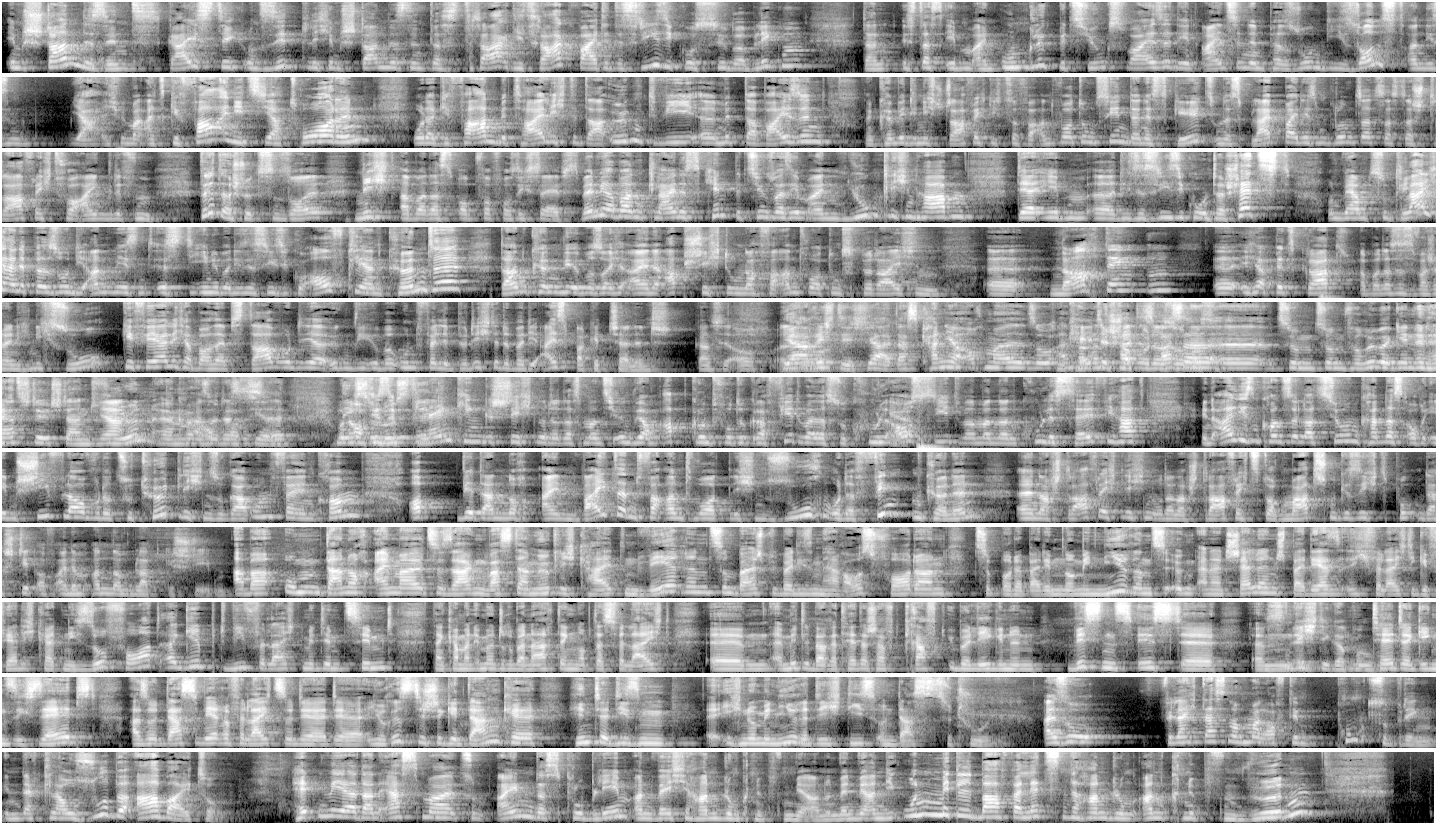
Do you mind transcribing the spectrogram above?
imstande sind, geistig und sittlich imstande sind, das Tra die Tragweite des Risikos zu überblicken, dann ist das eben ein Unglück, beziehungsweise den einzelnen Personen, die sonst an diesem, ja, ich will mal als Gefahrinitiatoren oder Gefahrenbeteiligte da irgendwie äh, mit dabei sind, dann können wir die nicht strafrechtlich zur Verantwortung ziehen, denn es gilt und es bleibt bei diesem Grundsatz, dass das Strafrecht vor Eingriffen Dritter schützen soll, nicht aber das Opfer vor sich selbst. Wenn wir aber ein kleines Kind beziehungsweise eben einen Jugendlichen haben, der eben äh, dieses Risiko unterschätzt und wir haben zugleich eine Person, die anwesend ist, die ihn über dieses Risiko aufklären könnte, dann können wir über solch eine Abschichtung nach Verantwortungsbereichen äh, nachdenken. Äh, Ich habe jetzt gerade, aber das ist wahrscheinlich nicht so gefährlich, aber selbst da wurde ja irgendwie über Unfälle berichtet, über die Ice Bucket Challenge. Gab's ja auch. ja, Also- richtig, ja, das kann ja auch mal so einfach ein Kälteschock oder Wasser äh, zum, zum vorübergehenden Herzstillstand Ja, führen. Ähm, also das passieren. ist äh, Und auch so diese. Planking-Geschichten oder dass man sich irgendwie am Abgrund fotografiert, weil das so cool Ja. aussieht, weil man dann ein cooles Selfie hat. In all diesen Konstellationen kann das auch eben schieflaufen oder zu tödlichen sogar Unfällen kommen. Ob wir dann noch einen weiteren Verantwortlichen suchen oder finden können, äh, nach strafrechtlichen oder nach strafrechtsdogmatischen Gesichtspunkten, das steht auf einem anderen Blatt geschrieben. Aber um da noch einmal zu sagen, was da Möglichkeiten wären, zum Beispiel bei diesem Herausfordern zu, oder bei dem Nominieren zu irgendeiner Challenge, bei der sich vielleicht die Gefährlichkeit nicht sofort ergibt, wie vielleicht mit dem Zimt, dann kann man immer drüber nachdenken, ob das vielleicht ähm, ermittelbare Täterschaft Kraft überlegenen Wissens ist. Äh, ähm, ist ein wichtiger Punkt. Täter gegen sich selbst. Also das wäre vielleicht so der, der juristische Gedanke hinter diesem, äh, ich nominiere dich, dies und das zu tun. Also vielleicht das nochmal auf den Punkt zu bringen. In der Klausurbearbeitung hätten wir ja dann erstmal zum einen das Problem, an welche Handlung knüpfen wir an. Und wenn wir an die unmittelbar verletzende Handlung anknüpfen würden,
